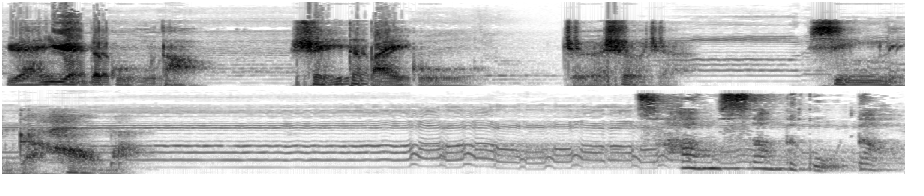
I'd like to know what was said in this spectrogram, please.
远远的古道，谁的白骨折射着心灵的号码？沧桑的古道，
